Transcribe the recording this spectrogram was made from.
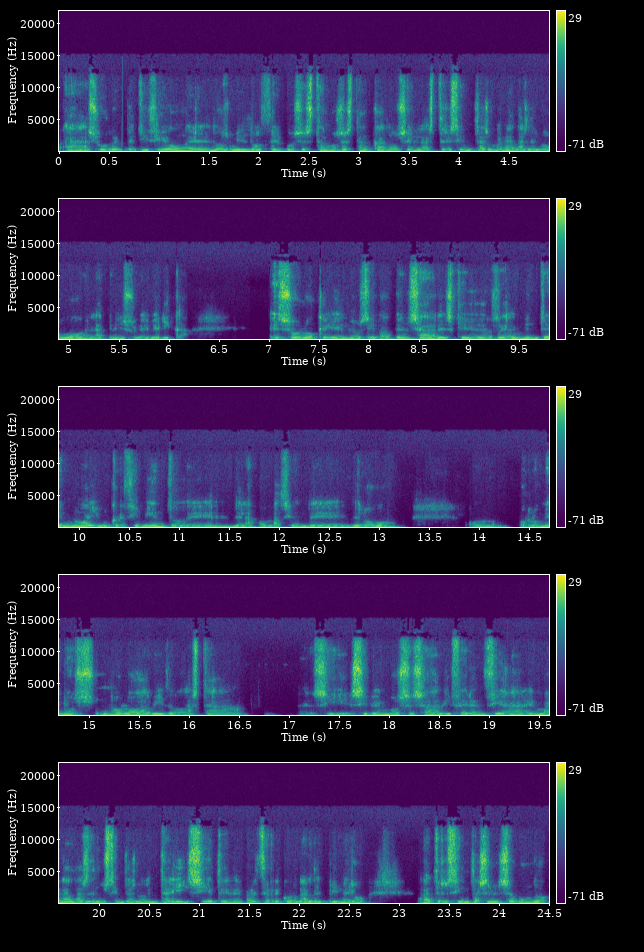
a su repetición en el 2012, pues estamos estancados en las 300 manadas de lobo en la península ibérica. Eso lo que nos lleva a pensar es que realmente no hay un crecimiento de, la población de, lobo, o por lo menos no lo ha habido hasta, si, si vemos esa diferencia en manadas de 297, me parece recordar del primero a 300 en el segundo,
